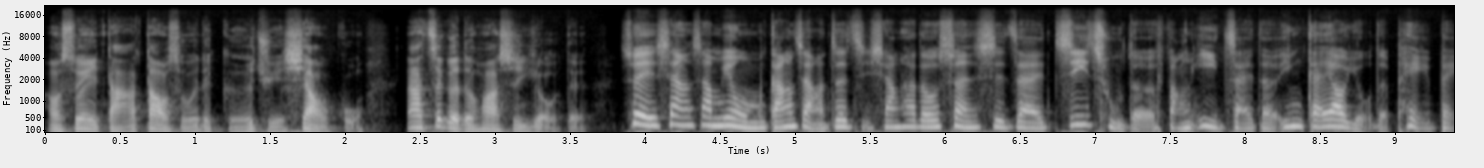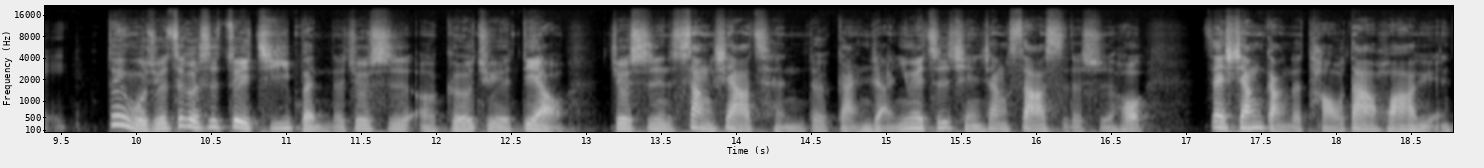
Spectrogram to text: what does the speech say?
哦，所以达到所谓的隔绝效果，那这个的话是有的。所以像上面我们刚讲的这几项，它都算是在基础的防疫宅的应该要有的配备。对，我觉得这个是最基本的，就是呃隔绝掉就是上下层的感染。因为之前像 SARS 的时候，在香港的淘大花园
